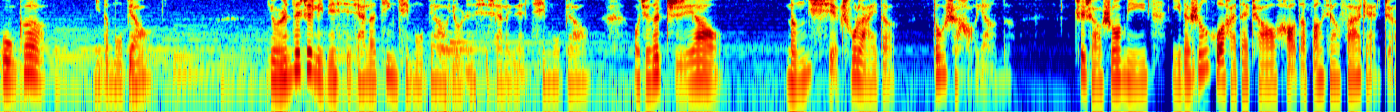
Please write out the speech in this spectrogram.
五个，你的目标。有人在这里面写下了近期目标，有人写下了远期目标。我觉得只要能写出来的，都是好样的，至少说明你的生活还在朝好的方向发展着。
